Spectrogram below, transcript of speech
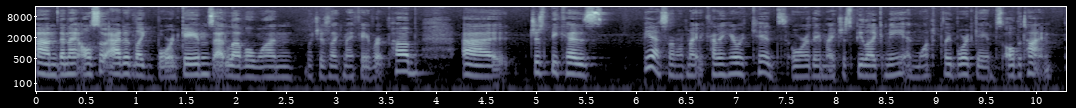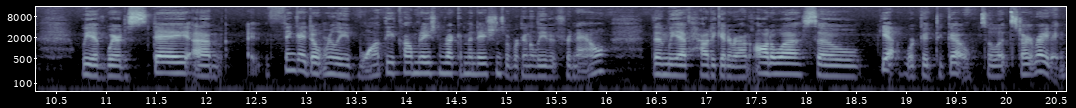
Um, then I also added like board games at level one, which is like my favorite pub, uh, just because, yeah, someone might come in here with kids, or they might just be like me and want to play board games all the time. We have where to stay. Um, I think I don't really want the accommodation recommendations, but we're going to leave it for now. Then we have how to get around Ottawa. So, yeah, we're good to go. So, let's start writing.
